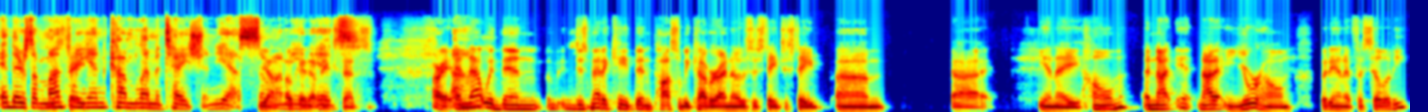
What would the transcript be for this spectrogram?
And there's a monthly income limitation. Yes. So, yeah. I mean, okay, that makes sense. All right, and um, that would then does Medicaid then possibly cover? I know this is state to state. Um, uh, in a home, and not not at your home, but in a facility.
